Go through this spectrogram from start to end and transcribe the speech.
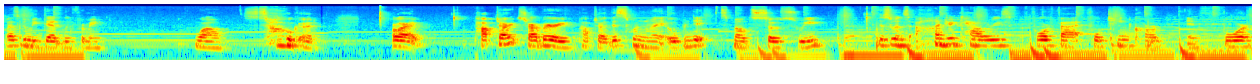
That's gonna be deadly for me. Wow, so good. All right, Pop-Tart, strawberry Pop-Tart. This one, when I opened it, it smelled so sweet. This one's 100 calories, 4 fat, 14 carb, and 4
